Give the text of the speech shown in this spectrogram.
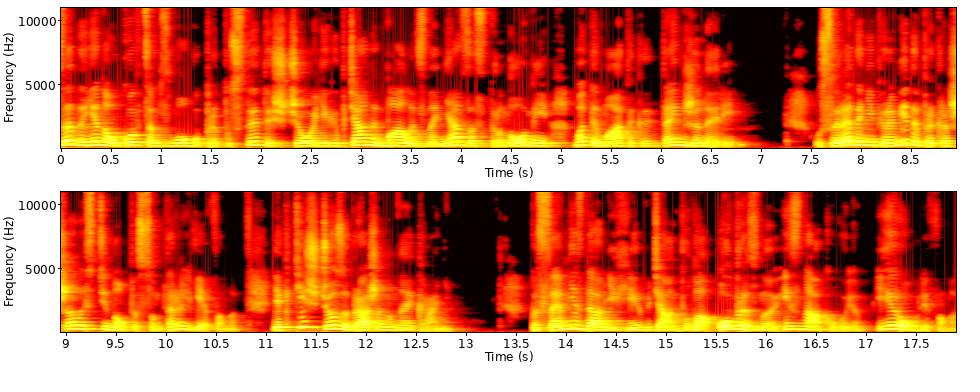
Це дає науковцям змогу припустити, що єгиптяни мали знання з астрономії, математики та інженерії. Усередині піраміди прикрашали стінописом та рельєфами, як ті, що зображено на екрані. Писемність давніх єгиптян була образною і знаковою ієрогліфами.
